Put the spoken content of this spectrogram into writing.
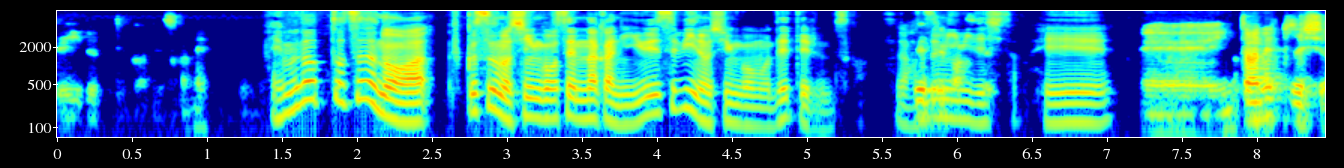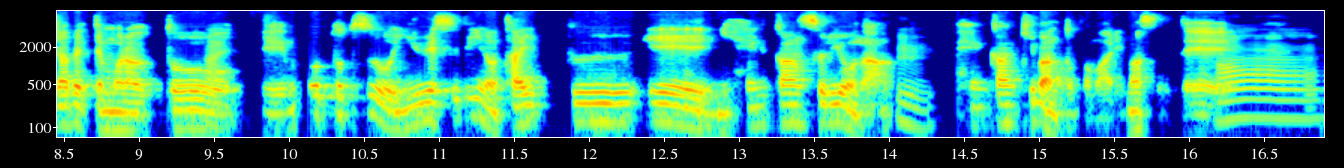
ているっていう感じですかね。M.2 の複数の信号線の中に USB の信号も出てるんですか？それ初耳でした。へえ。えーインターネットで調べてもらうと、はいえー M.2 を USB のタイプ A に変換するようなうん。変換基盤とかもありますのであ、ー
